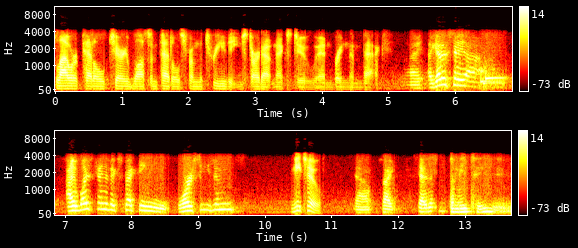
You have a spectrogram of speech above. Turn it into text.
flower petal, cherry blossom petals from the tree that you start out next to and bring them back. I, I gotta say, uh, I was kind of expecting four seasons. Me too. You know, it's like yeah, th- Uh, me too.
